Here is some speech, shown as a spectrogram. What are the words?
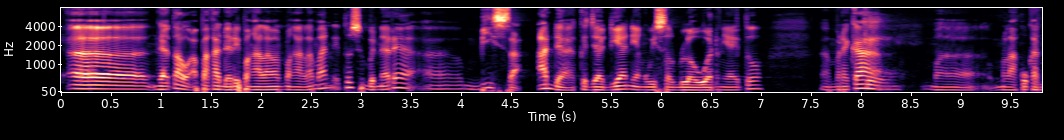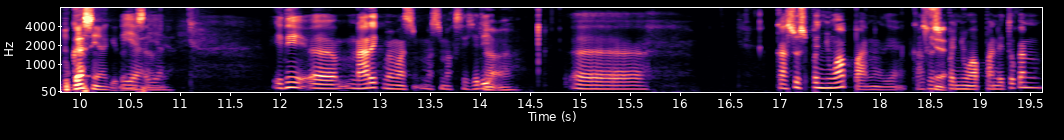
eh, nggak tahu apakah dari pengalaman-pengalaman itu sebenarnya eh, bisa ada kejadian yang whistleblowernya itu eh, mereka Oke. me- melakukan tugasnya gitu Iya, misalnya. Ini eh, menarik memang Mas, Mas Maksi. Jadi Heeh. eh, kasus penyuapan, gitu ya. kasus Iya. penyuapan itu kan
